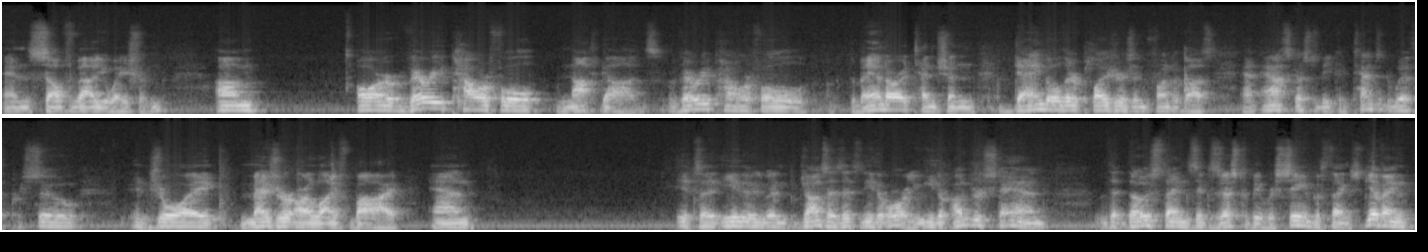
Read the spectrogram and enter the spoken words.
and self valuation, um, are very powerful, not gods. Very powerful, demand our attention, dangle their pleasures in front of us, and ask us to be contented with, pursue, enjoy, measure our life by, and it's a either John says it's an either or. You either understand that those things exist to be received with thanksgiving,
